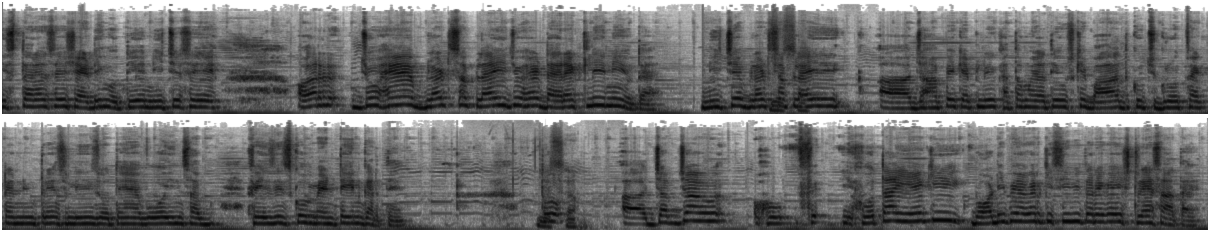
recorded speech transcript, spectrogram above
इस तरह से शेडिंग होती है नीचे से। और जो है ब्लड सप्लाई जो है डायरेक्टली नहीं होता है। नीचे ब्लड सप्लाई जहाँ पे कैपिलरी ख़त्म हो जाती है उसके बाद कुछ ग्रोथ फैक्टर न्यूट्रिएंट्स रिलीज़ होते हैं वो इन सब फेजेस को मेंटेन करते हैं। तो जब जब हो, होता ये है कि बॉडी पे अगर किसी भी तरह का स्ट्रेस आता है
